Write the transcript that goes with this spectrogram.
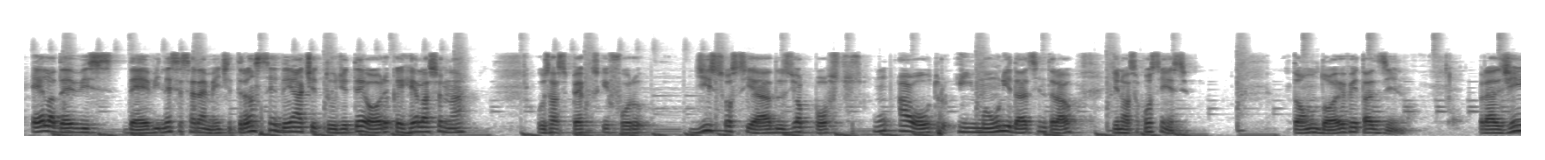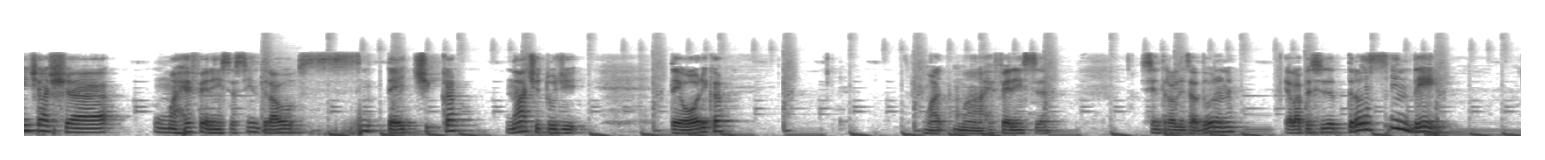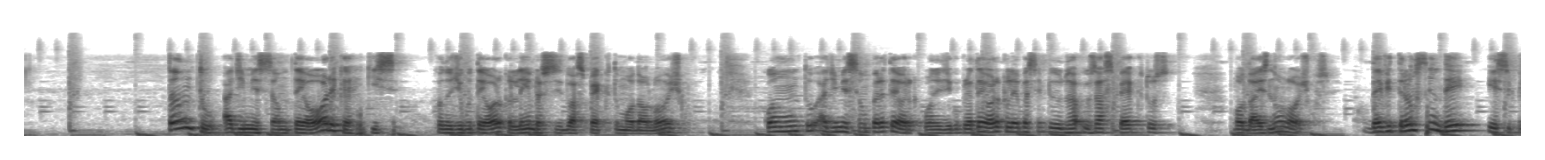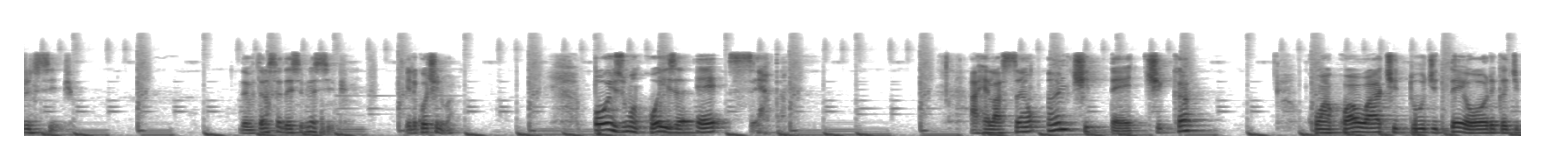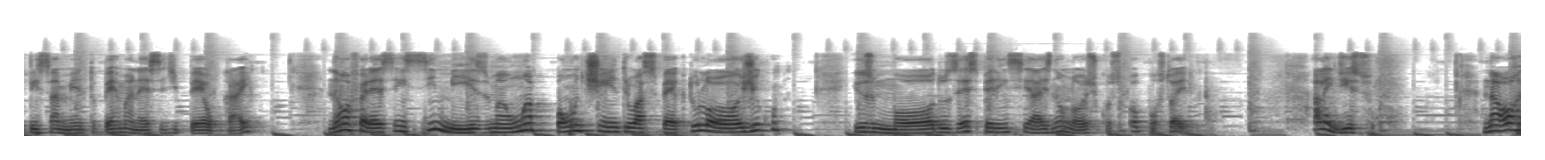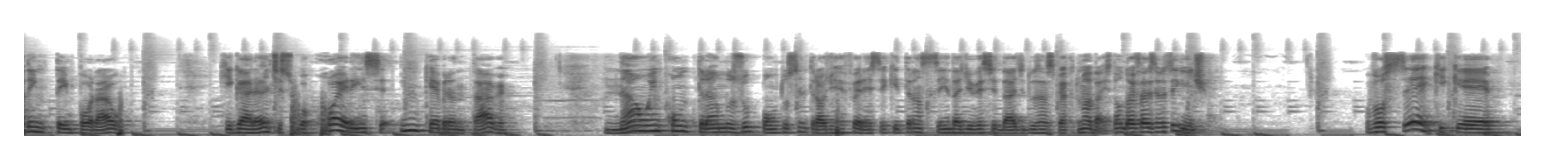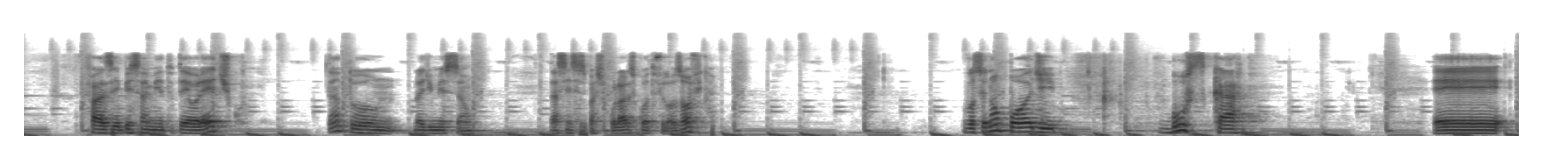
Ela deve, deve necessariamente transcender a atitude teórica e relacionar os aspectos que foram dissociados e opostos um a outro em uma unidade central de nossa consciência. Então, Doyle está dizendo: para a gente achar uma referência central sintética na atitude teórica, uma, uma referência centralizadora, né? Ela precisa transcender tanto a dimensão teórica, que quando eu digo teórica, lembra-se do aspecto modal lógico, quanto a dimensão pré-teórica. Quando eu digo pré-teórica, lembra sempre dos aspectos modais não lógicos. Deve transcender esse princípio. Deve transcender esse princípio. Ele continua. Pois uma coisa é certa. A relação antitética com a qual a atitude teórica de pensamento permanece de pé ou cai, não oferece em si mesma uma ponte entre o aspecto lógico e os modos experienciais não lógicos oposto a ele. Além disso, na ordem temporal que garante sua coerência inquebrantável, não encontramos o ponto central de referência que transcenda a diversidade dos aspectos modais. Então, Dove está dizendo o seguinte: você que quer fazer pensamento teorético, tanto na dimensão das ciências particulares quanto filosófica, você não pode buscar é,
